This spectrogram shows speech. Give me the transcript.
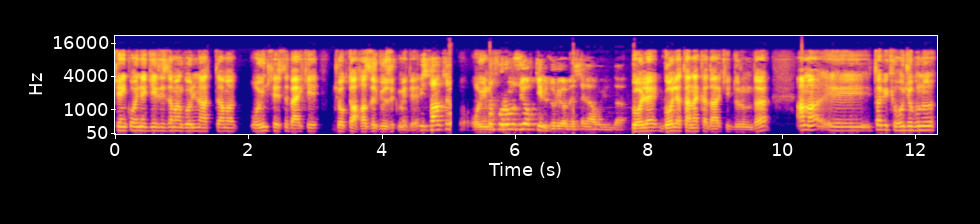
Cenk oyuna girdiği zaman golünü attı ama oyun içerisinde belki çok daha hazır gözükmedi. Bir Oyun santraforumuz yok gibi duruyor mesela oyunda. gole gol atana kadarki durumda. Ama e, tabii ki hoca bunu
